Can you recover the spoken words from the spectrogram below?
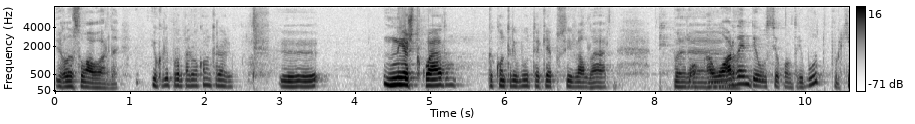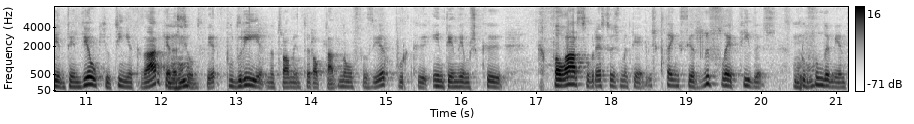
Em relação à ordem. Eu queria perguntar ao contrário. Uh, neste quadro, que contributo é que é possível dar para... Bom, a Ordem deu o seu contributo porque entendeu que o tinha que dar, que era uhum. seu dever. Poderia, naturalmente, ter optado não o fazer, porque entendemos que falar sobre essas matérias que têm que ser refletidas uhum. profundamente,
